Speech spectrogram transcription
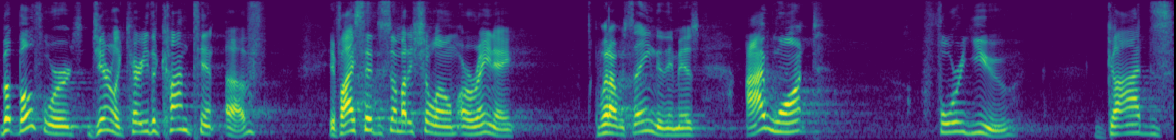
But both words generally carry the content of, if I said to somebody shalom or eirene, what I was saying to them is, I want for you God's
